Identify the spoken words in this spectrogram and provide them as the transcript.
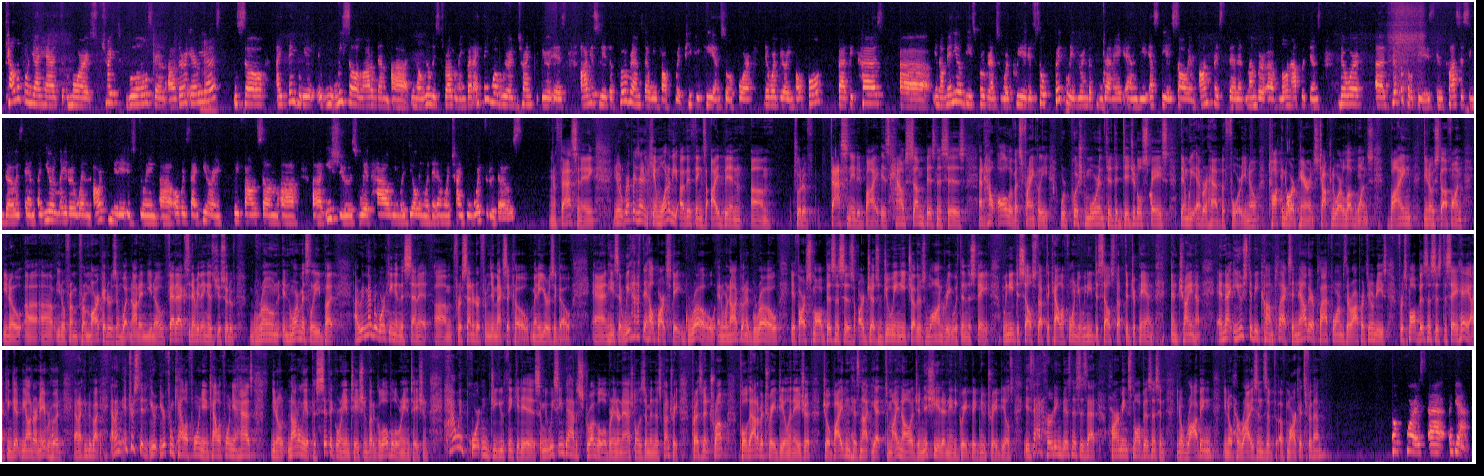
California has more strict rules than other areas. So I think we, we saw a lot of them, uh, you know, really struggling. But I think what we're trying to do is obviously the programs that we helped with PPP and so forth, they were very helpful. But because uh, you know, many of these programs were created so quickly during the pandemic, and the SBA saw an unprecedented number of loan applicants. There were uh, difficulties in processing those, and a year later, when our committee is doing uh, oversight hearing, we found some uh, uh, issues with how we were dealing with it, and we're trying to work through those. Fascinating. You know, Representative Kim, one of the other things I've been um, sort of fascinated by is how some businesses and how all of us, frankly, were pushed more into the digital space than we ever have before. You know, talking to our parents, talking to our loved ones, buying you know stuff on you know uh, uh, you know from from marketers and whatnot, and you know FedEx and everything has just sort of grown enormously. But I remember working in the Senate um, for a senator from New Mexico many years ago, and he said we have to help our state grow, and we're not going to grow if our small businesses are just doing each other's laundry within the state. We need to sell stuff to California. We need to sell stuff to Japan and China. And that used to be complex. And now there are platforms, there are opportunities for small businesses to say, hey, I can get beyond our neighborhood and I can do that. And I'm interested, you're, you're from California, and California has, you know, not only a Pacific orientation, but a global orientation. How important do you think it is? I mean, we seem to have a struggle over internationalism in this country. President Trump pulled out of a trade deal in Asia. Joe Biden has not yet, to my knowledge, initiated any great big new trade deals. Is that hurting business? Is that harming small business and, you know, robbing, you know, horizons of, of markets for them? Of course. Uh, again,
